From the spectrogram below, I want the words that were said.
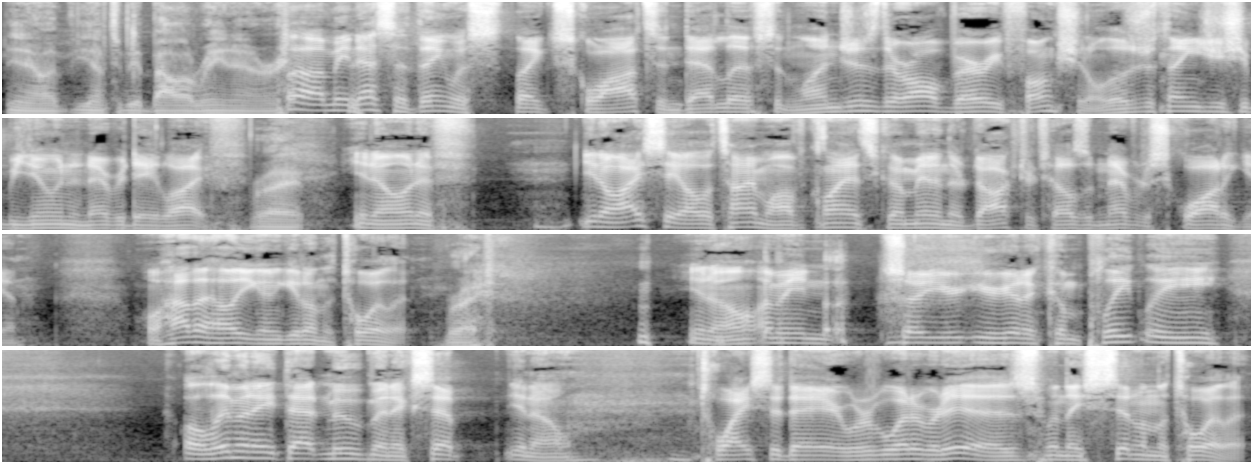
you know you have to be a ballerina or Well, I mean, that's the thing with like squats and deadlifts and lunges. They're all very functional. Those are things you should be doing in everyday life. right You know, and if, you know, I say all the time, I'll have clients come in and their doctor tells them never to squat again. Well, how the hell are you going to get on the toilet? right You know, I mean, so you're, you're going to completely eliminate that movement except, you know, twice a day or whatever it is when they sit on the toilet.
